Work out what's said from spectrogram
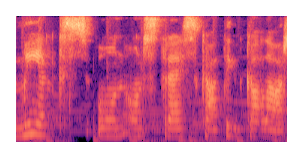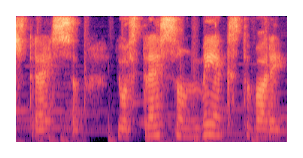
miegs un, un stress, kā tikt galā ar stresu, jo stress un miegs tu vari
